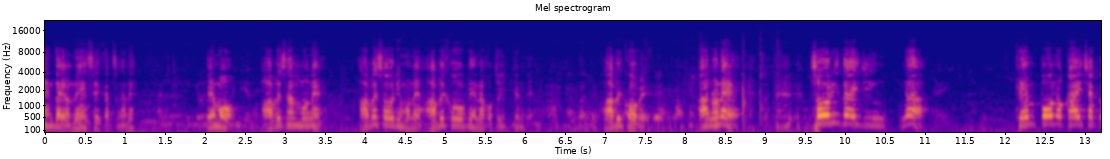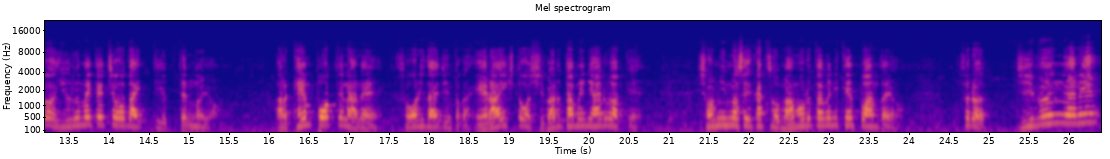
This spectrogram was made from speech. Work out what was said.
変だよね生活がね。でも安倍さんもね安倍総理もね安倍公明なこと言ってんだよ。安倍公明あのね総理大臣が憲法の解釈を緩めてちょうだいって言ってんのよ。あれ憲法っていうのはね総理大臣とか偉い人を縛るためにあるわけ。庶民の生活を守るために憲法あんだよ。それは自分がね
